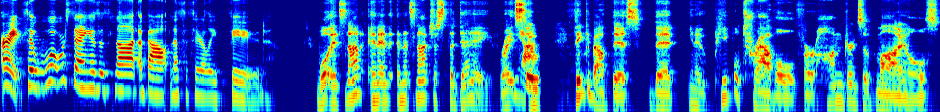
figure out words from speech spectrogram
All right. So what we're saying is it's not about necessarily food. Well, it's not, and and, and it's not just the day, right? Yeah. So think about this: that you know people travel for hundreds of miles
